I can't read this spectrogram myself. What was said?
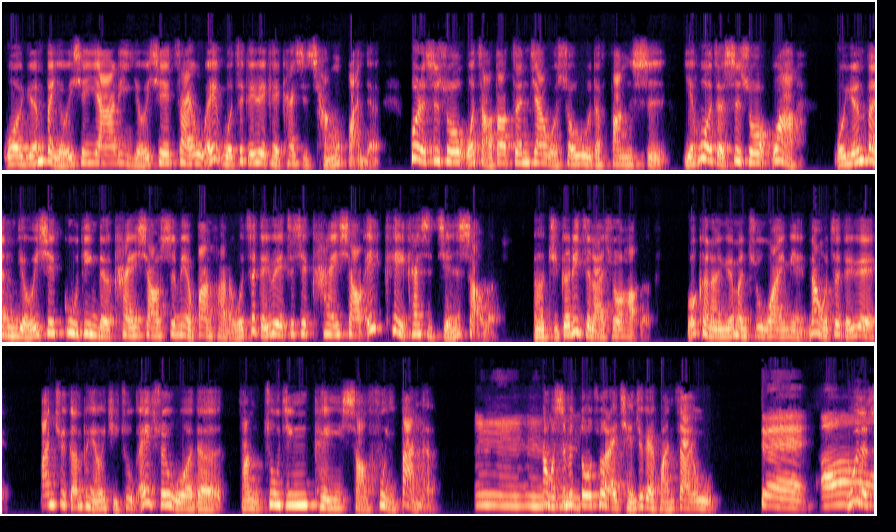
我原本有一些压力，有一些债务，诶，我这个月可以开始偿还的。或者是说我找到增加我收入的方式，也或者是说，哇，我原本有一些固定的开销是没有办法的，我这个月这些开销，诶，可以开始减少了。呃，举个例子来说好了，我可能原本住外面，那我这个月搬去跟朋友一起住，诶，所以我的房租金可以少付一半了。嗯嗯，那我是不是多出来钱就可以还债务？对，哦，或者是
